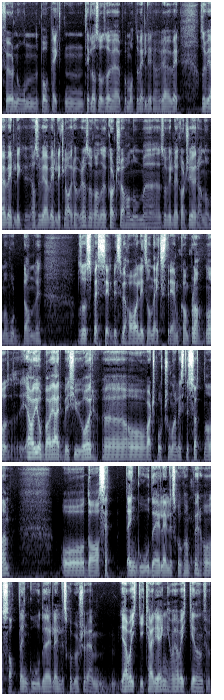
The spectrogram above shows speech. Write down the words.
før noen påpekte den til oss. Så vi er på en måte veldig Vi er, veld, altså, vi er, veldig, altså, vi er veldig klar over det. Så kan det kanskje ha noe med Så vil det kanskje gjøre noe med hvordan vi Altså Spesielt hvis vi har litt sånne ekstremkamper. da Nå, Jeg har jobba i RB i 20 år øh, og vært sportsjournalist i 17 av dem. Og da sett en god del LSK-kamper og satt en god del LSK-børser. Jeg, jeg var ikke i Kærgjeng, og jeg var ikke den,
